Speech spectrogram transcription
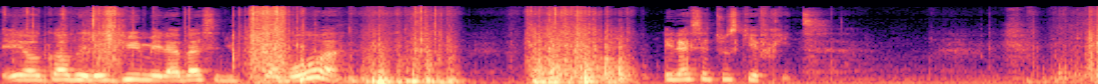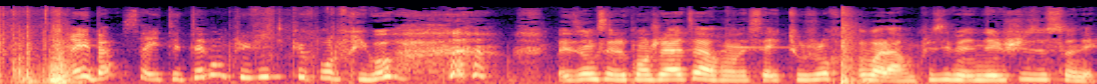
Et encore des légumes, et là-bas, c'est du poireau. Et là, c'est tout ce qui est frites. Et eh bah ben, ça a été tellement plus vite que pour le frigo. bah, disons que c'est le congélateur, on essaye toujours... Voilà, en plus il venait juste de sonner.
